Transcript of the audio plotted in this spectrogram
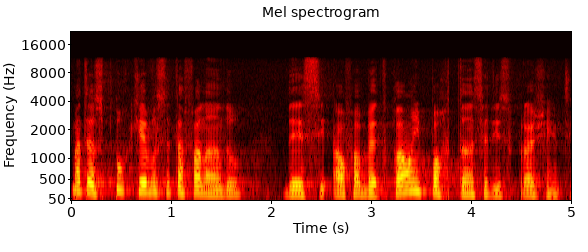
Mateus, por que você está falando desse alfabeto? Qual a importância disso para a gente?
